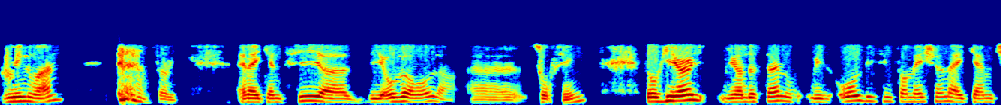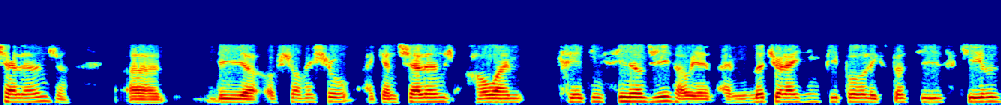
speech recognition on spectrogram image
green one. Sorry. And I can see uh, the overall uh, sourcing. So here you understand with all this information, I can challenge uh, the uh, offshore ratio. I can challenge how I'm creating synergies, how I'm mutualizing people, expertise, skills,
